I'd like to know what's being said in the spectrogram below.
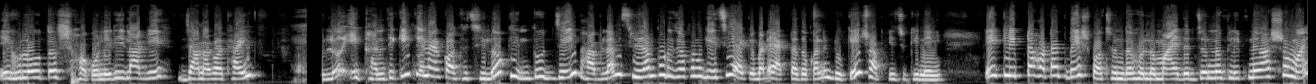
এগুলোও তো সকলেরই লাগে, জানা কথাই। এখান থেকেই কেনার কথা ছিল, কিন্তু যেই ভাবলাম শ্রীরামপুরে যখন গেছি, একেবারে একটা দোকানে ঢুকে সবকিছু কিনে নি এই ক্লিপটা হঠাৎ বেশ পছন্দ হলো। মায়েদের জন্য ক্লিপ নেওয়ার সময়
